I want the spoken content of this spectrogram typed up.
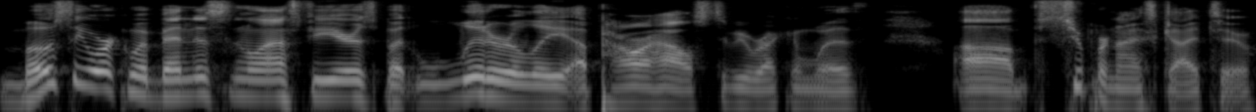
Mostly working with Bendis in the last few years, but literally a powerhouse to be reckoned with. Um, super nice guy too.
